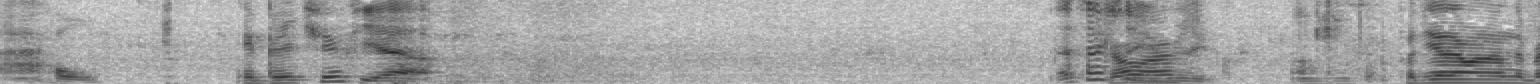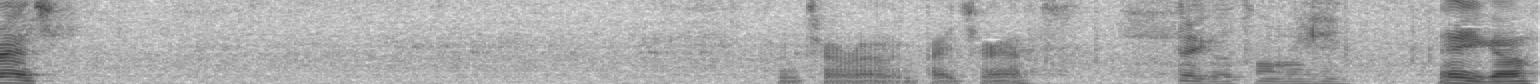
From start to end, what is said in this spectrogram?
Ow. It bit you? Yeah. That's actually really cool. Oh, okay. Put the other one on the branch. It's gonna turn around and bite your ass. There you go. It's on right here. There you go.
